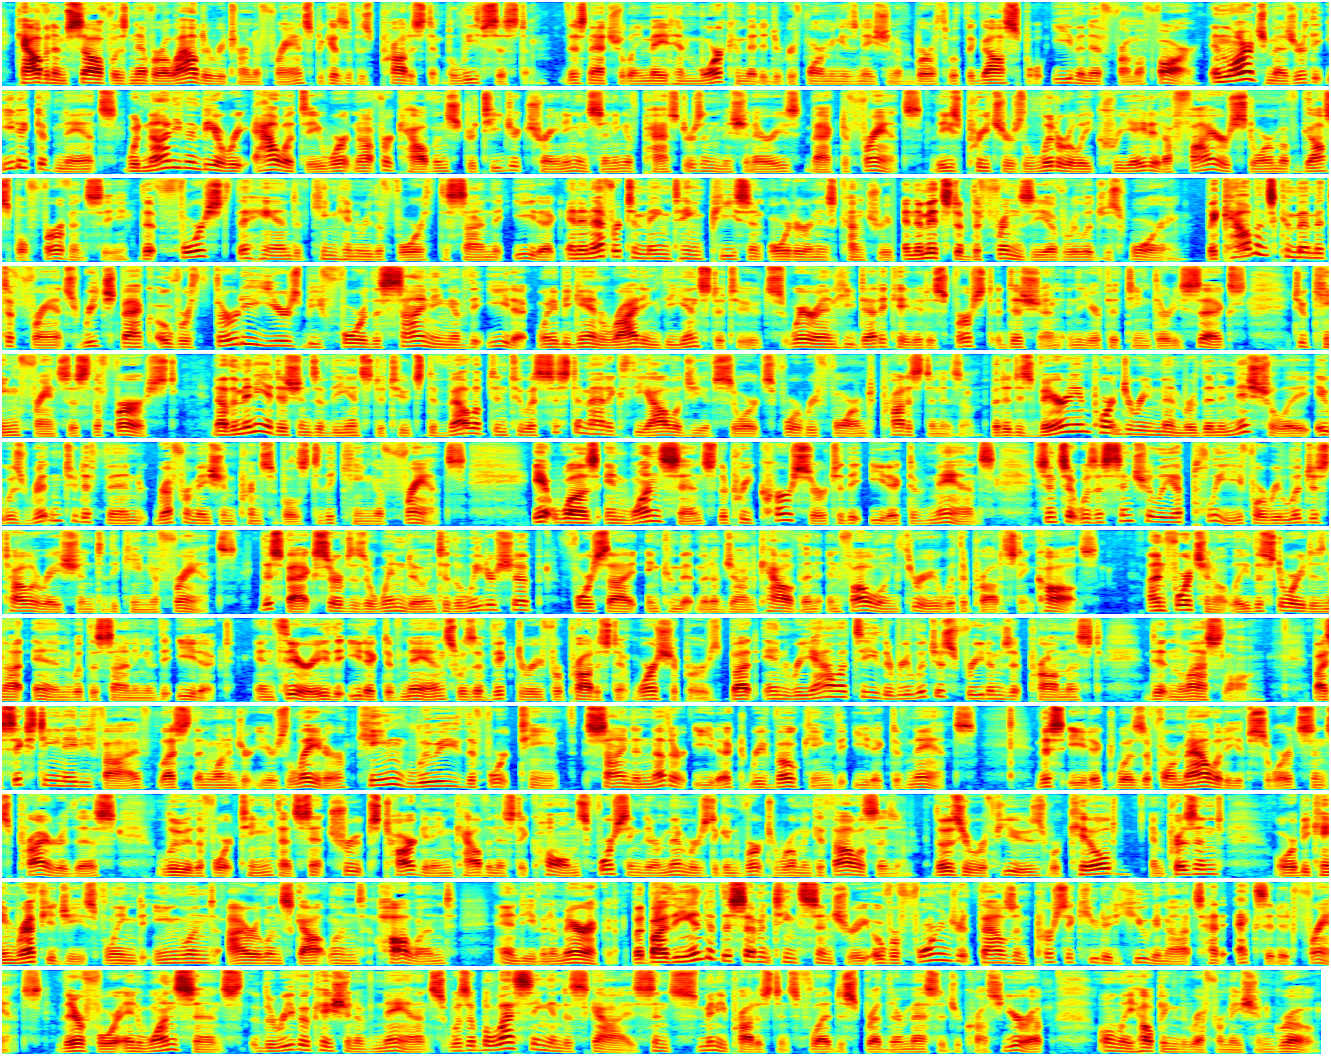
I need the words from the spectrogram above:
Calvin himself was never allowed to return to France because of his Protestant belief system. This naturally made him more committed to reforming his nation of birth with the gospel, even if from afar. In large measure, the Edict of Nantes would not even be a reality were it not for Calvin's strategic training and sending of pastors and missionaries back to France. These preachers literally created a firestorm of gospel fervency that forced the hand of King Henry IV to sign the edict in an effort to maintain peace and order in his country in the midst of the frenzy of religious warring. But Calvin's commitment to France reached back over 30 years before the signing of the edict, when he began writing the Institutes, wherein he dedicated his first edition in the year 1536 to King Francis I. Now, the many editions of the Institutes developed into a systematic theology of sorts for Reformed Protestantism. But it is very important to remember that initially it was written to defend Reformation principles to the King of France. It was, in one sense, the precursor to the Edict of Nantes, since it was essentially a plea for religious toleration to the King of France. This fact serves as a window into the leadership, foresight, and commitment of John Calvin in following through with the Protestant cause. Unfortunately, the story does not end with the signing of the edict. In theory, the Edict of Nantes was a victory for Protestant worshippers, but in reality, the religious freedoms it promised didn't last long. By 1685, less than 100 years later, King Louis XIV signed another edict revoking the Edict of Nantes. This edict was a formality of sorts, since prior to this, Louis XIV had sent troops targeting Calvinistic homes, forcing their members to convert to Roman Catholicism. Those who refused were killed, imprisoned, or became refugees fleeing to England, Ireland, Scotland, Holland, and even America. But by the end of the 17th century, over 400,000 persecuted Huguenots had exited France. Therefore, in one sense, the revocation of Nantes was a blessing in disguise, since many Protestants fled to spread their message across Europe, only helping the Reformation grow.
